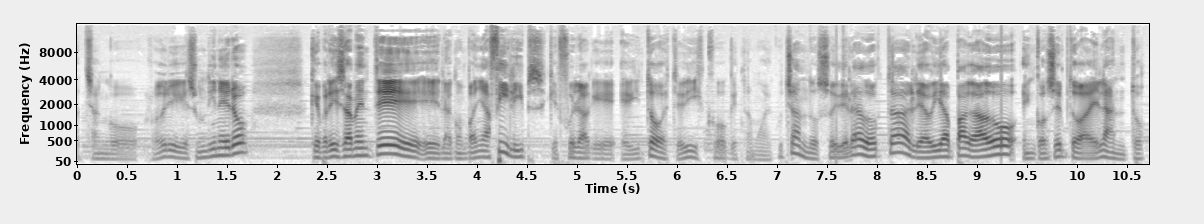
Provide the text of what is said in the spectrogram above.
a Chango Rodríguez, un dinero que precisamente eh, la compañía Philips, que fue la que editó este disco que estamos escuchando, Soy de la Docta, le había pagado en concepto de adelanto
